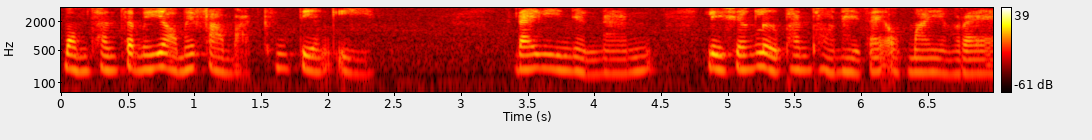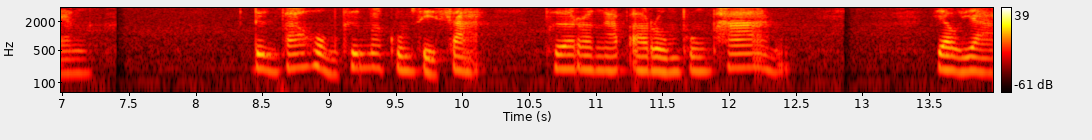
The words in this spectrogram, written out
หม่อมฉันจะไม่ยอมให้ฝ่าบาทขึ้นเตียงอีก ได้ยินอย่างนั้นหลีเชิงเหลือพันถอนหายใจออกมาอย่างแรง ดึงผ้าห่มขึ้นมาคลุมศีรษะ พื่อระงับอารมณ์พลุงพ่านเยาหยา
